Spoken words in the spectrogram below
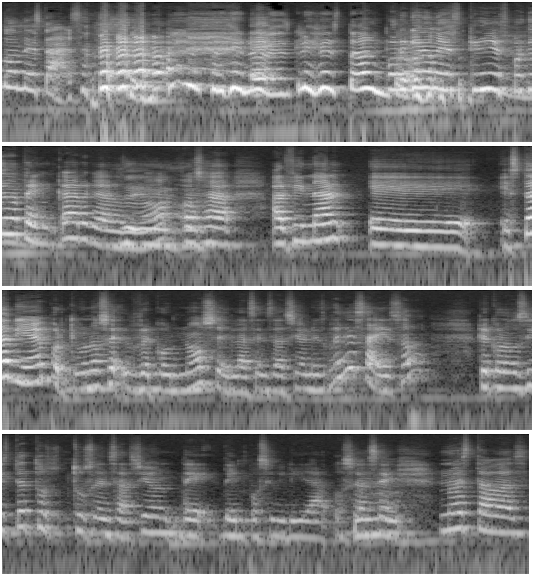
dónde estás? ¿Por qué no me escribes tanto? ¿Por qué no me escribes? ¿Por qué no te encargas? ¿no? O sea, al final eh, está bien porque uno se reconoce las sensaciones. Gracias a eso, reconociste tu, tu sensación de, de imposibilidad. O sea, se- no estabas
